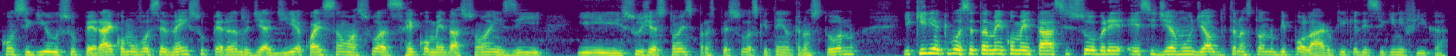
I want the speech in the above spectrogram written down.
conseguiu superar e como você vem superando dia a dia, quais são as suas recomendações e, e sugestões para as pessoas que têm o transtorno. E queria que você também comentasse sobre esse Dia Mundial do Transtorno Bipolar, o que, que ele significa.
